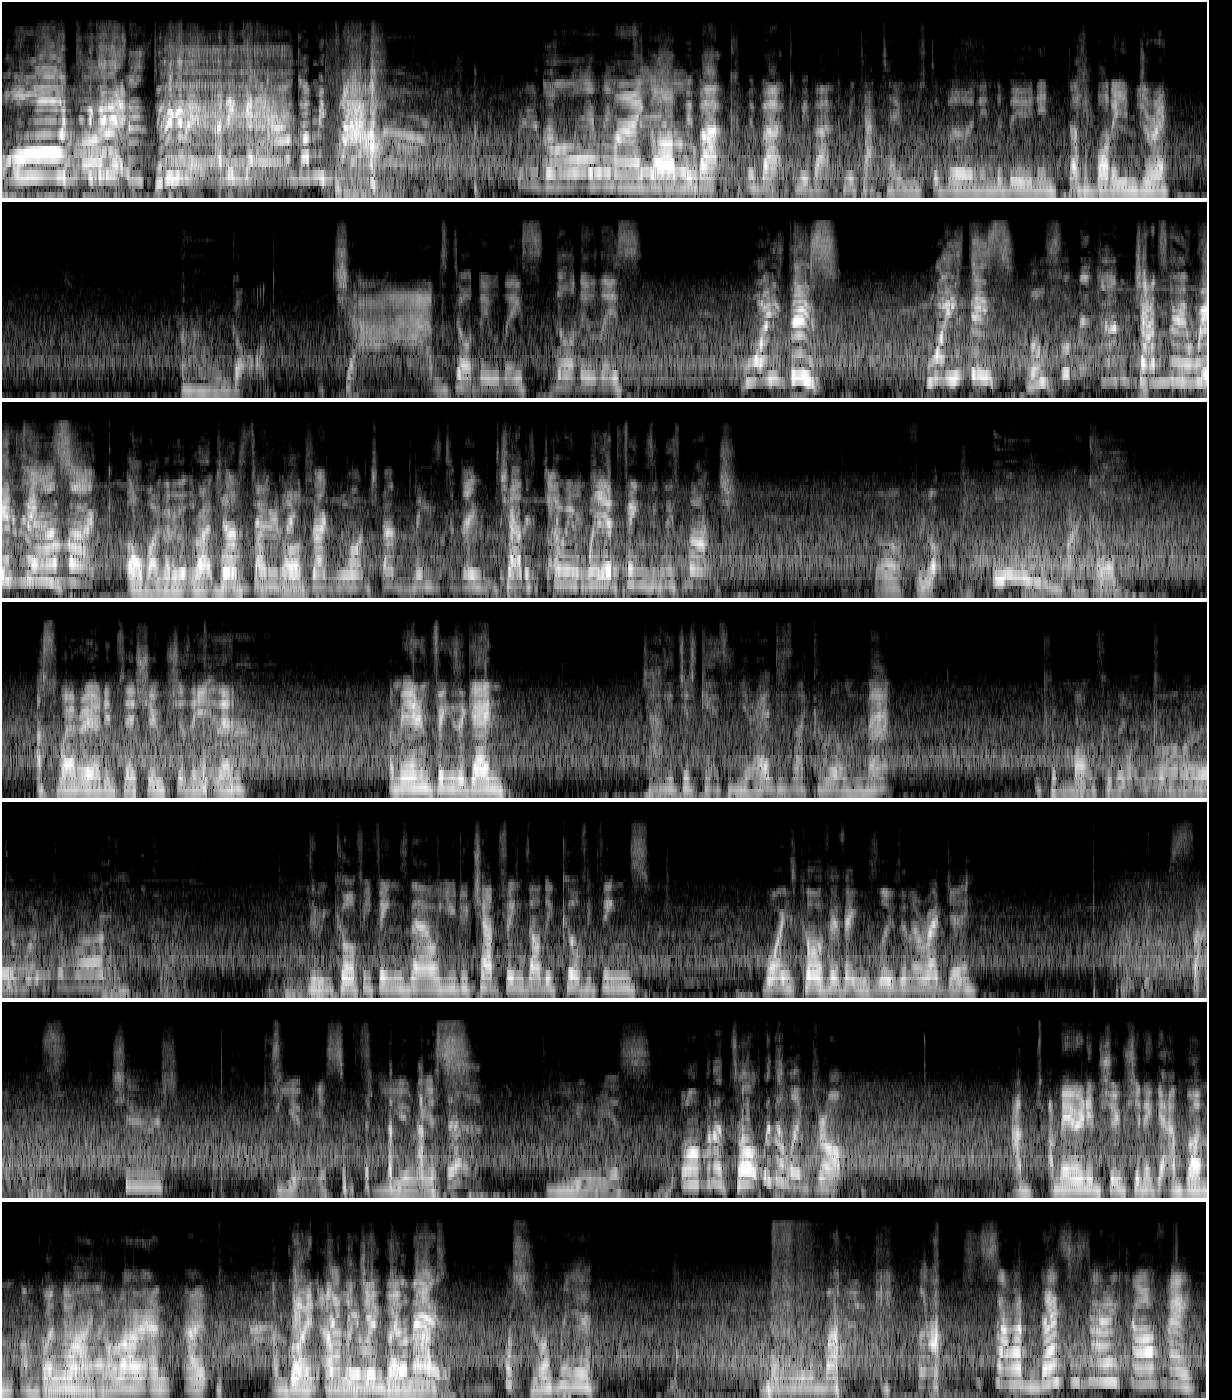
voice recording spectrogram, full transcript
Oh, did I get it? Did I get it? I didn't get it. I got me back. Oh my tail. god, me back, me back, me back, me tattoos, the burning, the burning. That's a body injury. Oh god. Chad, don't do this, don't do this. What is this? What is this? Little submission. Chad's doing weird Give things. back. Oh my god, I got the right Chad's buttons, doing god. exactly what Chad needs to do. to Chad's doing weird things in this match. Oh, I forgot. Oh my god. I swear I heard him say shoosh as he hit it then. I'm hearing things again. Chad, he just gets in your head. He's like a little gnat. Come on, come on, come on, come on, come on. Doing Kofi things now. You do Chad things, I'll do Kofi things. What is Kofi Things losing a Reggie? Silence. Choose. Furious, furious, furious. Over the top with a leg drop. I'm, I'm hearing him shooshing again. I'm going, I'm going. Oh my god. I, and I, I'm going, I'm legit going mad. it. What's wrong with you? Oh my god. So unnecessary, Kofi.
